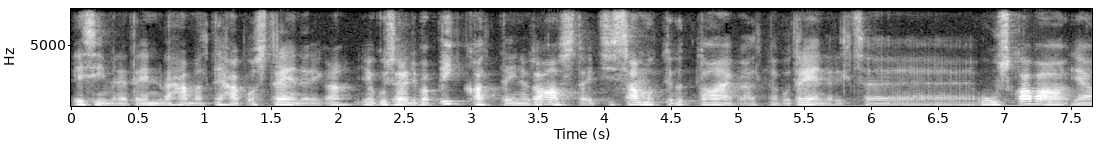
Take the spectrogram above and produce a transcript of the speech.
esimene trenn vähemalt teha koos treeneriga. Ja kui sa oled juba pikalt teinud aastaid, siis samuti võtta aeg-ajalt nagu treenerilt see uus kava ja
